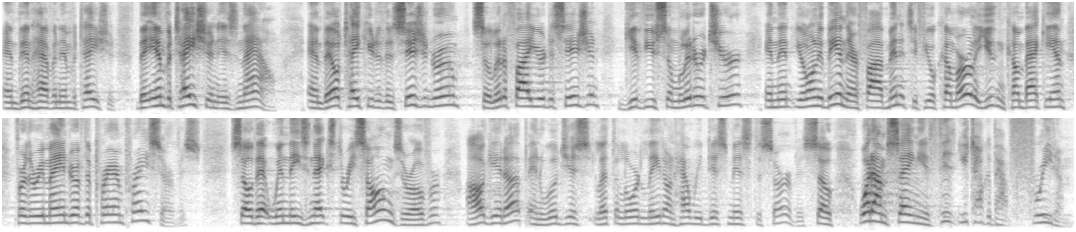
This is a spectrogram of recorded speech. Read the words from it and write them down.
and then have an invitation. The invitation is now. And they'll take you to the decision room, solidify your decision, give you some literature, and then you'll only be in there five minutes. If you'll come early, you can come back in for the remainder of the prayer and praise service. So that when these next three songs are over, I'll get up and we'll just let the Lord lead on how we dismiss the service. So, what I'm saying is, this, you talk about freedom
